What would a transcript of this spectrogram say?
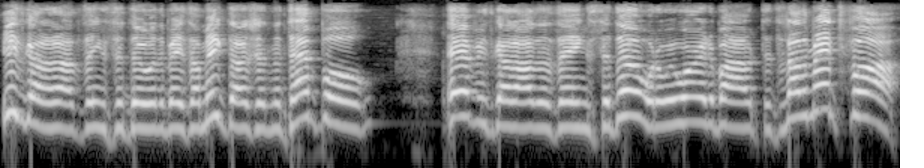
He's got other things to do in the Beis Hamikdash in the temple. If he's got other things to do, what are we worried about? It's another mitzvah.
